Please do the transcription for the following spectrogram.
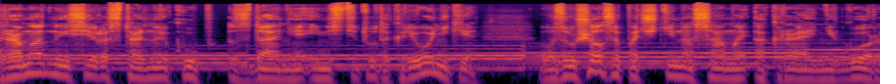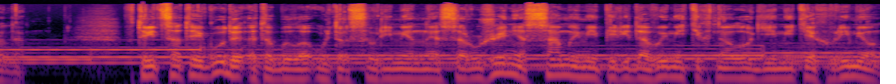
Громадный серо-стальной куб здания Института крионики возвышался почти на самой окраине города. В 30-е годы это было ультрасовременное сооружение с самыми передовыми технологиями тех времен.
